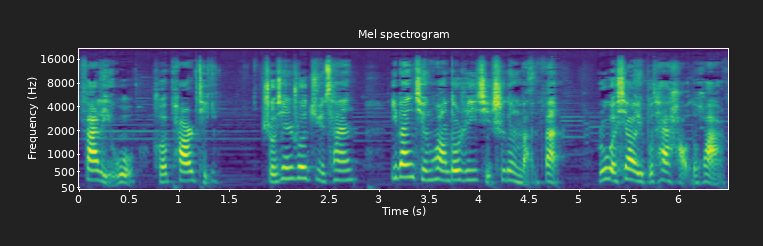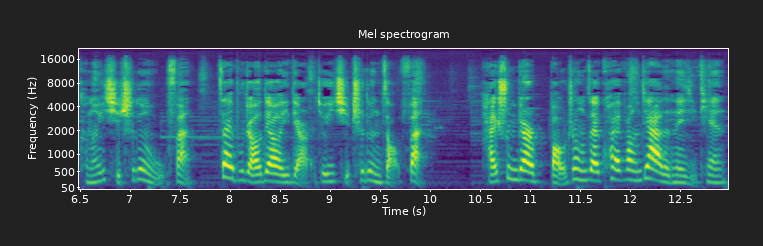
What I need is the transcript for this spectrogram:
发礼物和 party。首先说聚餐。一般情况都是一起吃顿晚饭，如果效益不太好的话，可能一起吃顿午饭，再不着调一点就一起吃顿早饭，还顺便保证在快放假的那几天，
